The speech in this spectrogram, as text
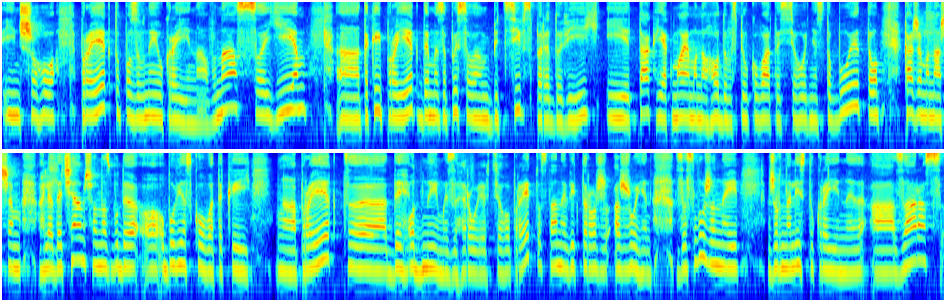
іншого проєкту Позивний Україна. В нас є е, такий проєкт, де ми записуємо бійців з передовій. І так як маємо нагоду спілкуватися сьогодні з тобою, то кажемо нашим глядачам, що у нас буде е, обов'язково такий е, проєкт, е, де одним із героїв цього проєкту стане Віктор Ож- Ажогін, заслужений журналіст України. А зараз е,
